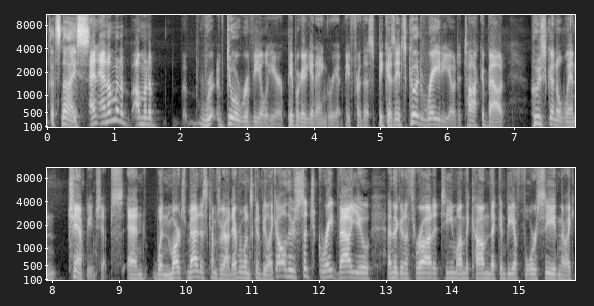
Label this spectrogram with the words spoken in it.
that's nice. And and I'm gonna I'm gonna uh, re- do a reveal here. People are gonna get angry at me for this because it's good radio to talk about who's going to win championships. And when March Madness comes around, everyone's going to be like, "Oh, there's such great value," and they're going to throw out a team on the come that can be a four seed, and they're like,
